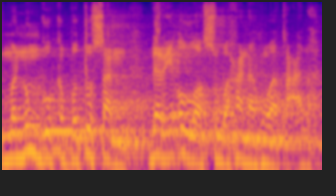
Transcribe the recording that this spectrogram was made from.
menunggu keputusan dari Allah Subhanahu wa taala.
